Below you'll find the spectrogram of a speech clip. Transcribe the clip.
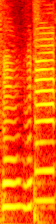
Bye.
